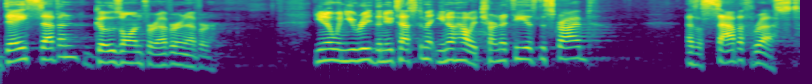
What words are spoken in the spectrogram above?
day seven goes on forever and ever. You know, when you read the New Testament, you know how eternity is described? As a Sabbath rest.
